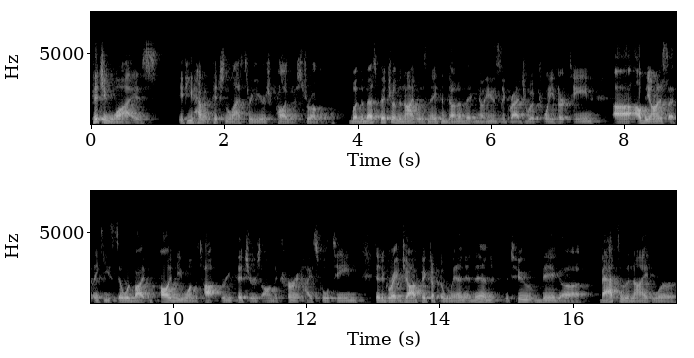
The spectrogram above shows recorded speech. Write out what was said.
pitching wise, if you haven't pitched in the last three years, you're probably going to struggle. But the best pitcher of the night was Nathan Dunovit. You know, he was the graduate of 2013. Uh, I'll be honest, I think he still would bi- probably be one of the top three pitchers on the current high school team. Did a great job, picked up the win. And then the two big uh, bats of the night were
